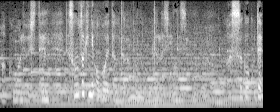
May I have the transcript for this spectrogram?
まあ、子守りをして、うん。でその時に覚えた歌がこの歌らしいんですよ。すごくで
